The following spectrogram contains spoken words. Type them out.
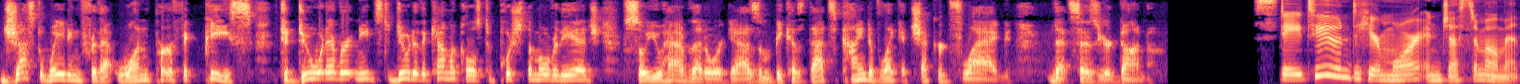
just waiting for that one perfect piece to do whatever it needs to do to the chemicals to push them over the edge so you have that orgasm because that's kind of like a checkered flag that says you're done. Stay tuned to hear more in just a moment.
